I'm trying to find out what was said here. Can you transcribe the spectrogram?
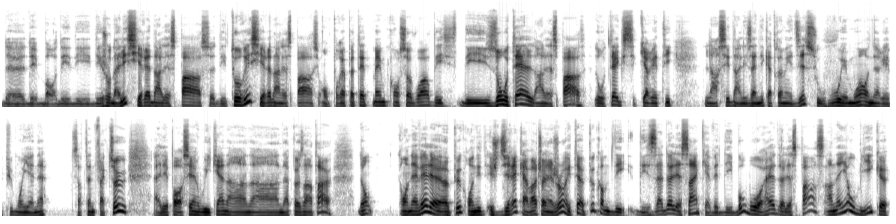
des, journalistes iraient dans l'espace, des touristes iraient dans l'espace. On pourrait peut-être même concevoir des, hôtels dans l'espace, l'hôtel qui, qui auraient été lancé dans les années 90 où vous et moi, on aurait pu, moyennant certaines factures, aller passer un week-end en, apesanteur. Donc, on avait un peu, on je dirais qu'avant Challenger, on était un peu comme des, adolescents qui avaient des beaux, beaux rêves de l'espace, en ayant oublié que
